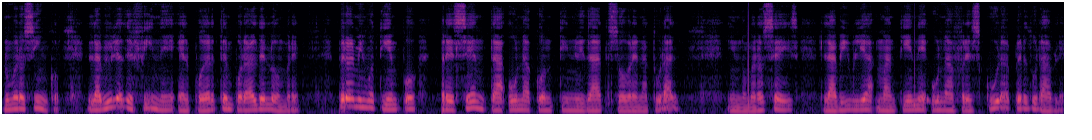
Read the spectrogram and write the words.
Número 5. La Biblia define el poder temporal del hombre, pero al mismo tiempo presenta una continuidad sobrenatural. Y número 6. La Biblia mantiene una frescura perdurable,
